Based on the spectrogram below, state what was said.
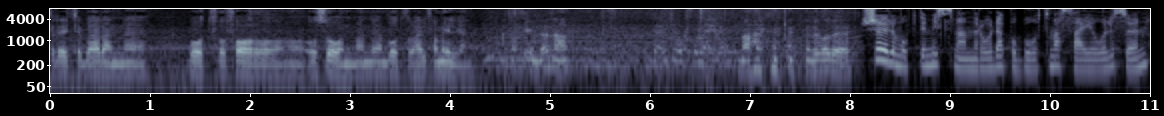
det er ikke bare en eh, båt for far og, og sønn, men det er en båt for hele familien. Den fin den er. Er ikke nok for meg, da. Nei, det var det. Selv om optimismen råder på båtmessa i Ålesund,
